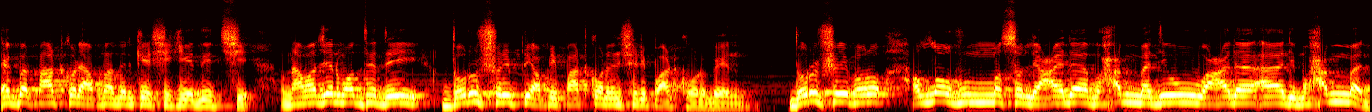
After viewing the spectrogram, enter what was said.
একবার পাঠ করে আপনাদেরকে শিখিয়ে দিচ্ছি, নামাজের মধ্যে যেই দরুদ শরীফটি আপনি পাঠ করেন সেটি পাঠ করবেন। দরুদ শরীফ হলো, আল্লাহুম্মা সাল্লি আলা মুহাম্মাদি ওয়া আলা আলি মুহাম্মাদ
